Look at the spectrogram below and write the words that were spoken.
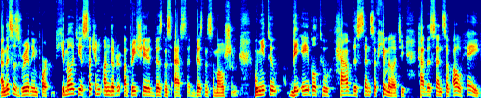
And this is really important. Humility is such an underappreciated business asset business emotion. We need to be able to have this sense of humility have this sense of oh hey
